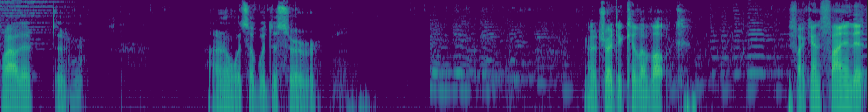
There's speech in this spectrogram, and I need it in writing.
Wow, they're, I don't know what's up with the server. I'm gonna try to kill a Valk. If I can find it.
